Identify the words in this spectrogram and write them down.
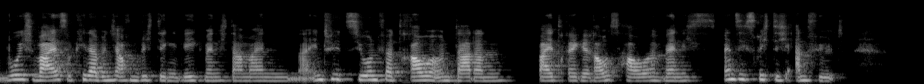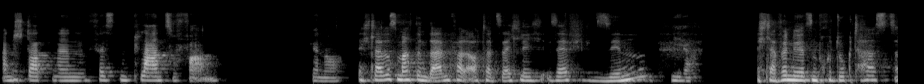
wo ich weiß, okay, da bin ich auf dem richtigen Weg, wenn ich da meiner Intuition vertraue und da dann Beiträge raushaue, wenn ich, wenn sich's richtig anfühlt, anstatt einen festen Plan zu fahren. Genau. Ich glaube, es macht in deinem Fall auch tatsächlich sehr viel Sinn. Ja. Ich glaube, wenn du jetzt ein Produkt hast,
